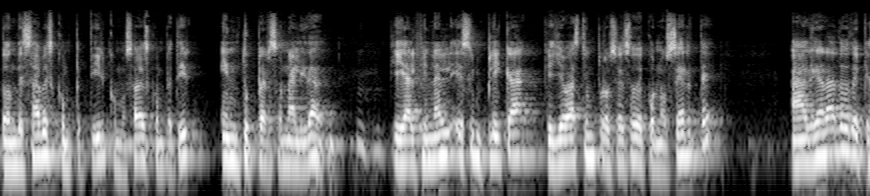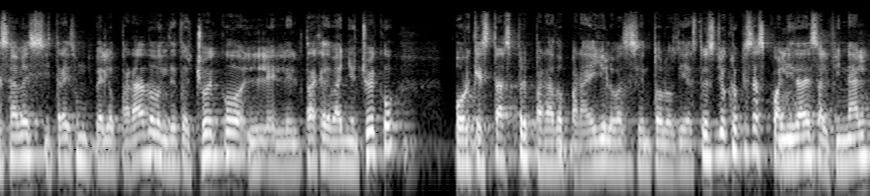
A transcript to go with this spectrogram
donde sabes competir, como sabes competir, en tu personalidad. Y al final eso implica que llevaste un proceso de conocerte a grado de que sabes si traes un pelo parado, el dedo chueco, el, traje de baño chueco, porque estás preparado para ello y lo vas haciendo todos los días. Entonces yo creo que esas cualidades al final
